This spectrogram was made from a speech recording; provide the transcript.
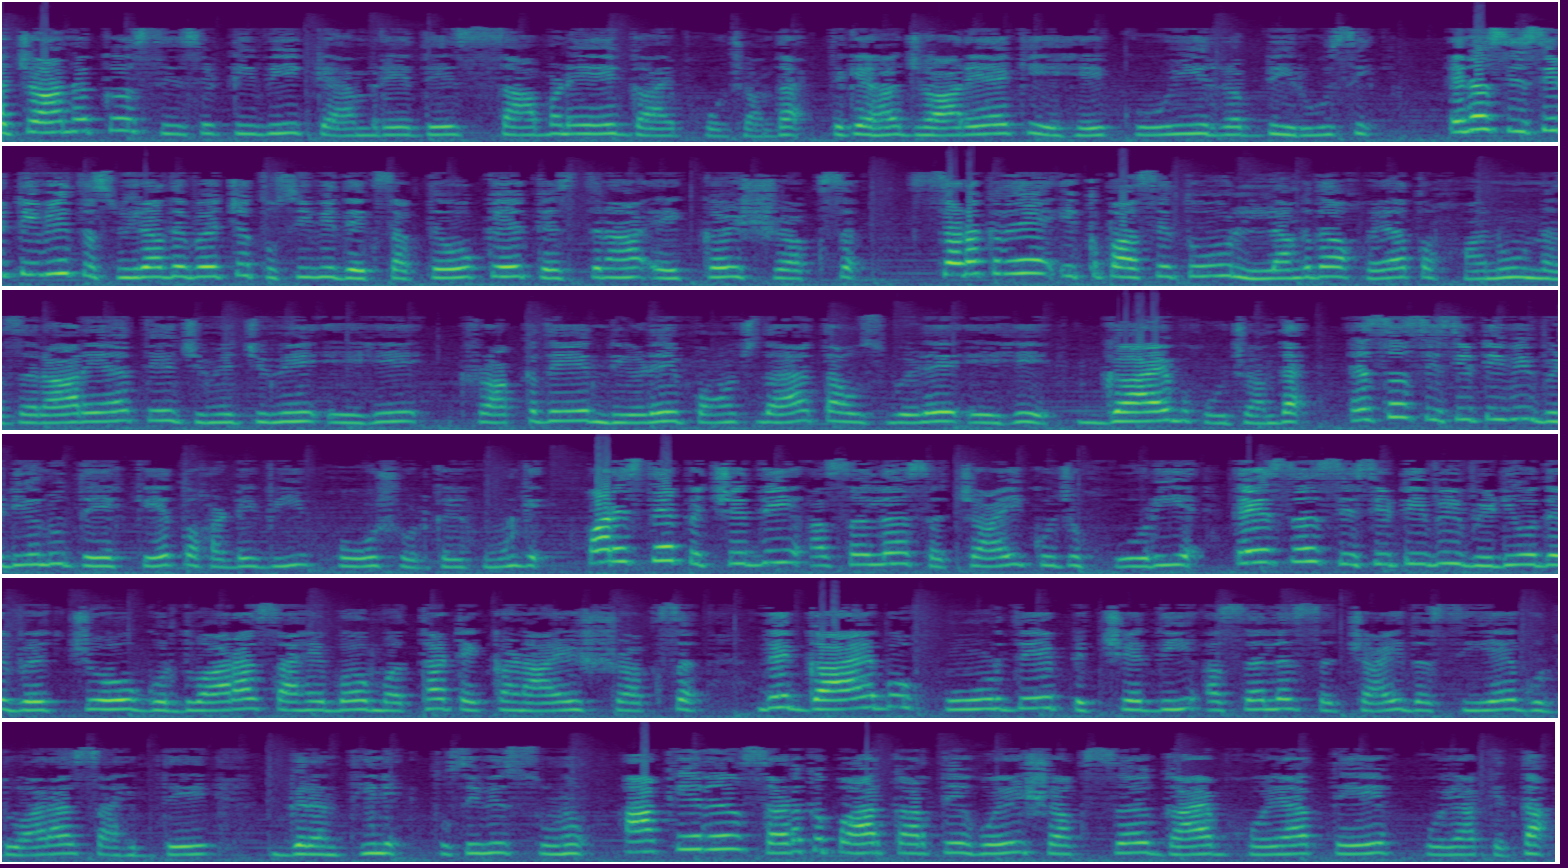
ਅਚਾਨਕ ਸੀਸੀਟੀਵੀ ਕੈਮਰੇ ਦੇ ਸਾਹਮਣੇ ਗਾਇਬ ਹੋ ਜਾਂਦਾ ਹੈ ਤੇ ਕਿਹਾ ਜਾ ਰਿਹਾ ਹੈ ਕਿ ਇਹ ਕੋਈ ਰੱਬੀ ਰੂਹ ਸੀ। ਇਹਨਾਂ ਸੀਸੀਟੀਵੀ ਤਸਵੀਰਾਂ ਦੇ ਵਿੱਚ ਤੁਸੀਂ ਵੀ ਦੇਖ ਸਕਦੇ ਹੋ ਕਿ ਕਿਸ ਤਰ੍ਹਾਂ ਇੱਕ ਸ਼ਖਸ ਸੜਕ ਦੇ ਇੱਕ ਪਾਸੇ ਤੋਂ ਲੰਘਦਾ ਹੋਇਆ ਤੁਹਾਨੂੰ ਨਜ਼ਰ ਆ ਰਿਹਾ ਹੈ ਤੇ ਜਿਵੇਂ ਜਿਵੇਂ ਇਹ ਟਰੱਕ ਦੇ ਨੇੜੇ ਪਹੁੰਚਦਾ ਹੈ, ਤਾਂ ਉਸ ਵੇਲੇ ਇਹ ਗਾਇਬ ਹੋ ਜਾਂਦਾ ਹੈ। ਇਸ ਸੀਸੀਟੀਵੀ ਵੀਡੀਓ ਨੂੰ ਦੇਖ ਕੇ ਤੁਹਾਡੇ ਵੀ ਹੋਸ਼ ਉੱਡ ਗਏ ਹੋਣਗੇ। ਪਰ ਇਸ ਦੇ ਪਿੱਛੇ ਦੀ ਅਸਲ ਸਚਾਈ ਕੁਝ ਹੋ ਰਹੀ ਹੈ। ਤੇ ਇਸ ਸੀਸੀਟੀਵੀ ਵੀਡੀਓ ਦੇ ਵਿੱਚ ਗੁਰਦੁਆਰਾ ਸਾਹਿਬ ਮੱਥਾ ਟੇਕਣ ਆਏ ਸ਼ਖਸ ਦੇ ਗਾਇਬ ਹੋਣ ਦੇ ਪਿੱਛੇ ਦੀ ਅਸਲ ਸਚਾਈ ਦੱਸੀ ਹੈ ਗੁਰਦੁਆਰਾ ਸਾਹਿਬ ਦੇ ਗ੍ਰੰਥੀ ਨੇ। ਤੁਸੀਂ ਵੀ ਸੁਣੋ। ਆਖਿਰ ਸੜਕ ਪਾਰ ਕਰਦੇ ਹੋਏ ਸ਼ਖਸ ਗਾਇਬ ਹੋਇਆ ਤੇ ਹੋਇਆ ਕਿਦਾਂ?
